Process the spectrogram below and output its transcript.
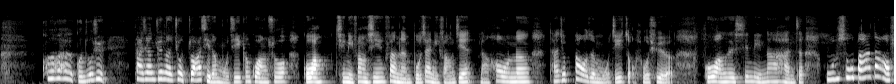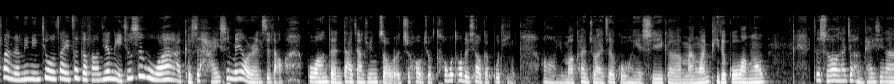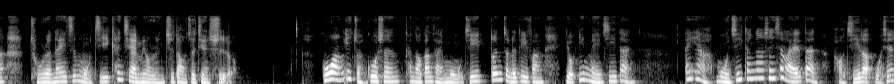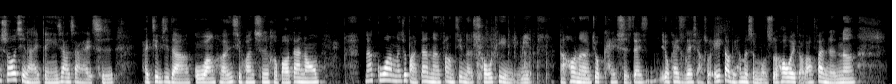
快快快，滚出去！”大将军呢，就抓起了母鸡，跟国王说：“国王，请你放心，犯人不在你房间。”然后呢，他就抱着母鸡走出去了。国王的心里呐喊着：“胡说八道！犯人明明就在这个房间里，就是我啊！”可是还是没有人知道。国王等大将军走了之后，就偷偷的笑个不停。哦，有没有看出来，这国王也是一个蛮顽皮的国王哦？这时候他就很开心啦、啊，除了那一只母鸡，看起来没有人知道这件事了。国王一转过身，看到刚才母鸡蹲着的地方有一枚鸡蛋。哎呀，母鸡刚刚生下来的蛋好极了，我先收起来，等一下再来吃。还记不记得啊？国王很喜欢吃荷包蛋哦。那国王呢，就把蛋呢放进了抽屉里面，然后呢，就开始在又开始在想说，哎，到底他们什么时候会找到犯人呢？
